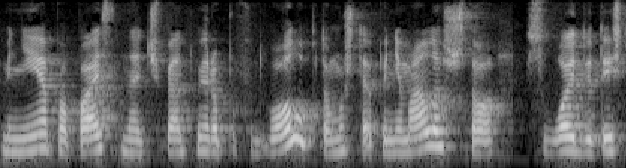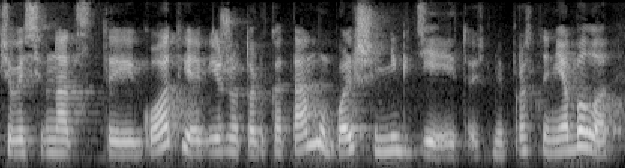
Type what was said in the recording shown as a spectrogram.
мне попасть на чемпионат мира по футболу, потому что я понимала, что свой 2018 год я вижу только там и больше нигде. И, то есть мне просто не было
